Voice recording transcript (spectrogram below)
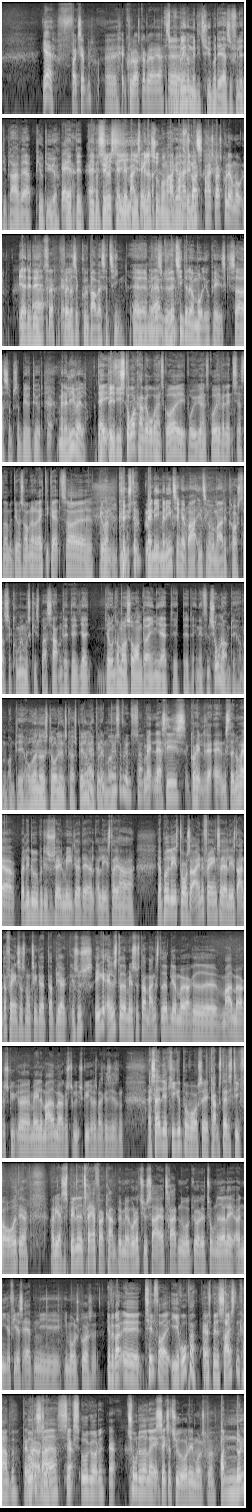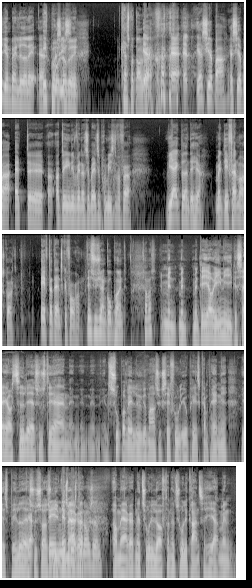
Ja, for eksempel. Øh, kunne det også godt være, ja. Altså problemet med de typer, det er selvfølgelig, at de plejer at være pivdyre. Ja, ja. Det, det, det Ja, er de dyreste Det- det er i, i spillersupermarkedet, og, der skal findes. også, og han skal også kunne lave mål. Ja, det er det. Ja. Ja. For ellers så kunne det bare være Santin. Ja, Ja, øh, men ja, altså, men det hvis er Santin, der laver mål europæisk, så, så, så bliver det dyrt. Ja. Ja. Men alligevel, Det, det, I det, de store kampe i Europa, han scorede i Brygge, han scorede i Valencia og sådan noget, men det var som om, når det rigtig galt, så øh, blev han kyst, ikke? men, men, men en ting er bare, en ting er, hvor meget det koster, så kunne man måske spare sammen. Det, det, jeg, jeg undrer mig også over, om der egentlig er det, det, en intention om det, om, om det overhovedet er noget, Ståle ønsker at spille Ja, med det, på den det måde. er selvfølgelig interessant. Men lad os lige gå helt et andet sted. Nu har jeg været lidt ude på de sociale medier der, og læst, og jeg har, jeg har både læst vores egne fans, og jeg har læst andre fans og sådan nogle ting, der, der bliver, jeg synes ikke alle steder, men jeg synes, der er mange steder, bliver mørket, øh, meget mørke skyer, malet meget mørke sky, skyer, hvis man skal sige sådan. Og jeg sad lige og kiggede på vores øh, kampstatistik for året der, og vi har altså spillet 43 kampe med 28 sejre, 13 uafgjorte, to nederlag og 89-18 i, i målscore. Jeg vil godt øh, tilføje, i Europa har Ja. vi spillet 16 kampe, Den har 8 jeg også, sejre, ja. 6 uafgjorte, Ja. 2 nederlag 26-8 i målscore. og 0 hjemmebanelederlag, Ja, 1 mål præcis. lukket ind. Kasper Dolberg. Ja, at- jeg siger bare, jeg siger bare at, øh, og- det egentlig vender tilbage til præmissen fra før, vi er ikke bedre end det her, men det er fandme også godt. Efter danske forhold. Det synes jeg er en god point. Thomas? Men, men, men det er jeg jo enig i, det sagde jeg også tidligere, jeg synes, det er en, en, en, en super vellykket, meget succesfuld europæisk kampagne, vi har spillet, og jeg Ja, synes også, det er vi, den vi næstbedste mærker, nogensinde. og mærker et naturligt loft og naturlig grænse her, men,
